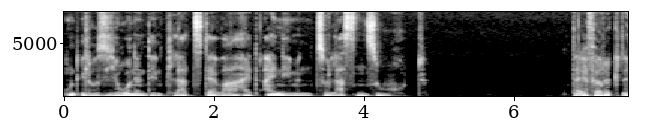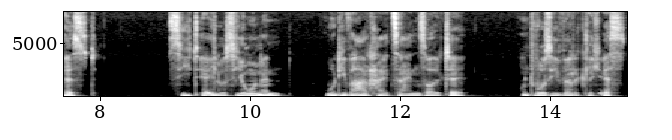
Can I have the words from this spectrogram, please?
und Illusionen den Platz der Wahrheit einnehmen zu lassen sucht. Da er verrückt ist, sieht er Illusionen, wo die Wahrheit sein sollte und wo sie wirklich ist.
